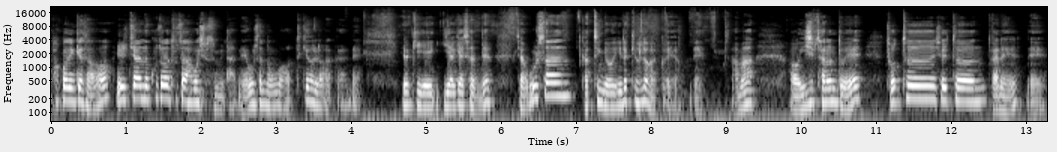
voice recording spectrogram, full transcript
박고님께서 잃지 않는 꾸준한 투자하고 싶습니다. 네, 울산 농구 어떻게 흘러갈까요? 네, 이렇게 예, 이야기하셨는데요. 자, 울산 같은 경우는 이렇게 흘러갈 거예요. 네, 아마 어, 24년도에 좋든 싫든 간에 네,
